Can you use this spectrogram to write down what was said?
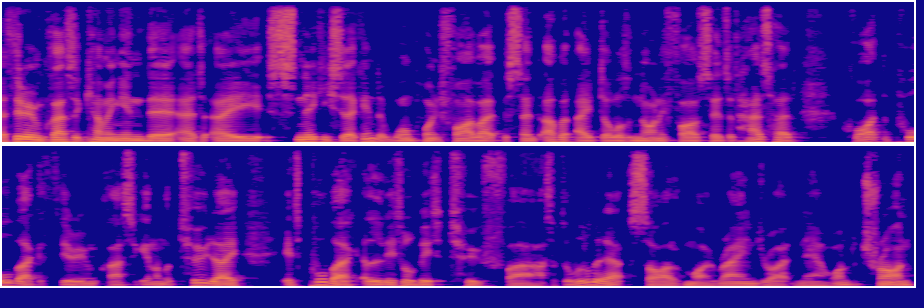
Ethereum Classic coming in there at a sneaky second at 1.58%, up at $8.95. It has had quite the pullback, Ethereum Classic. And on the two day, it's pulled back a little bit too far. So it's a little bit outside of my range right now. On to Tron,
